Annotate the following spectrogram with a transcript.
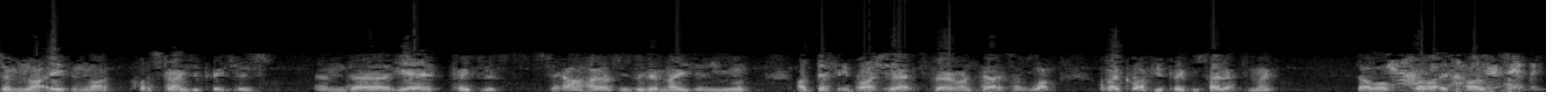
some like even like quite stranger pictures, and uh, yeah, people have say, oh, this is really amazing. You want, I'll definitely buy shirts for everyone shirts. I was like, I've had quite a few people say that to me. So I've Yeah, started I'm sure they would.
